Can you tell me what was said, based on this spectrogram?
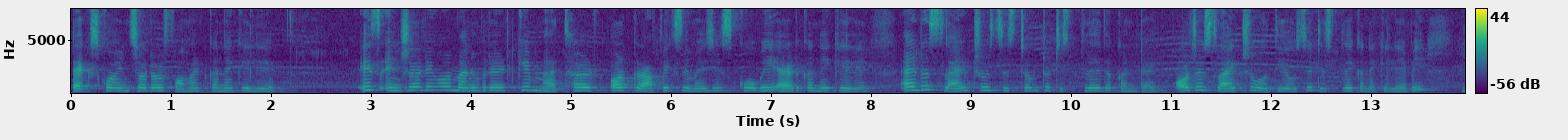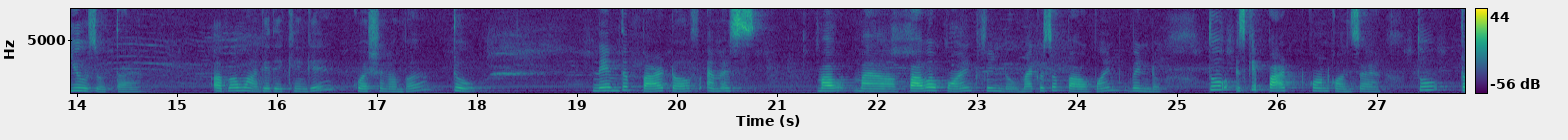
टेक्स्ट को इंसर्ट और फॉर्मेट करने के लिए। इस इंसर्टिंग और मैनिपुलेट की मेथड और ग्राफिक्स इमेजेस को भी ऐड करने के लिए and a slide show system to display the content और जो स्लाइड शो होती है, उसे डिस्प्ले करने के लिए भी यूज़ होता है। अब हम आगे देखेंगे question number two name the part of M S PowerPoint window Microsoft PowerPoint window तो इसके पार्ट कौन कौन सा है? तो the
